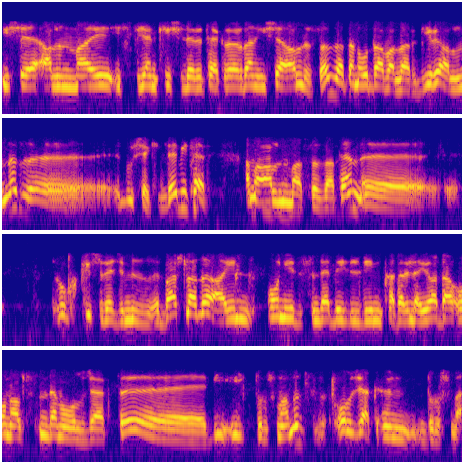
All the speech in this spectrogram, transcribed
işe alınmayı isteyen kişileri tekrardan işe alırsa zaten o davalar geri alınır e, bu şekilde biter. Ama alınmazsa zaten e, hukuki sürecimiz başladı. Ayın 17'sinde bildiğim kadarıyla ya da 16'sında mı olacaktı? Ee, Bir ilk duruşmamız olacak ön duruşma.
